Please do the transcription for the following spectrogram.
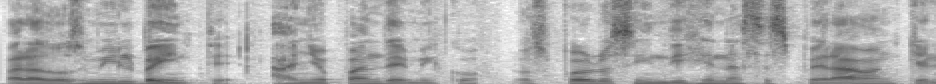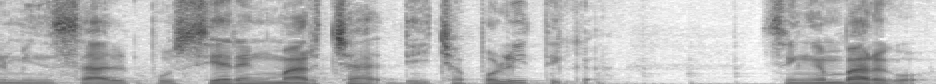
Para 2020, año pandémico, los pueblos indígenas esperaban que el MinSal pusiera en marcha dicha política sin embargo,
